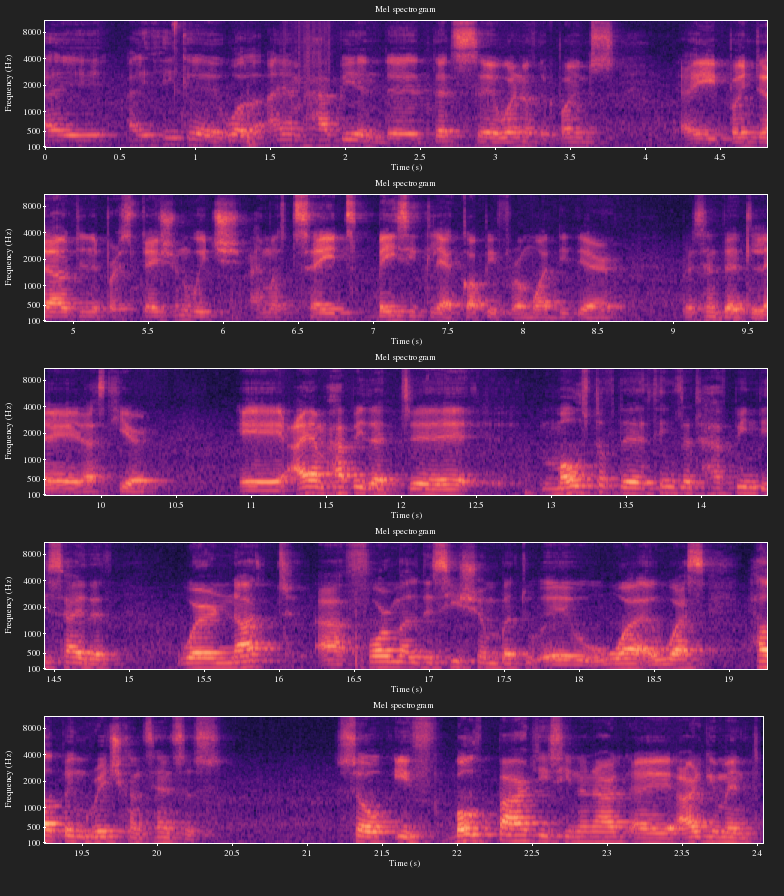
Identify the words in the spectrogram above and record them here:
I, I think, uh, well, I am happy, and uh, that's uh, one of the points I pointed out in the presentation, which I must say it's basically a copy from what Didier presented last year. Uh, I am happy that uh, most of the things that have been decided were not a formal decision, but uh, wa- was helping reach consensus. So if both parties in an ar- uh, argument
